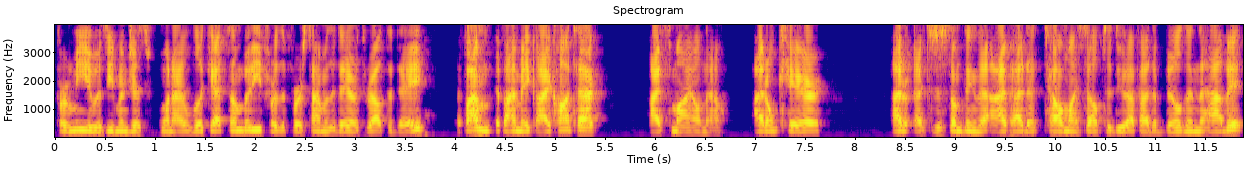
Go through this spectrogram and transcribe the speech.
for me it was even just when I look at somebody for the first time of the day or throughout the day. If I'm if I make eye contact, I smile now. I don't care. I don't, it's just something that I've had to tell myself to do. I've had to build in the habit.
